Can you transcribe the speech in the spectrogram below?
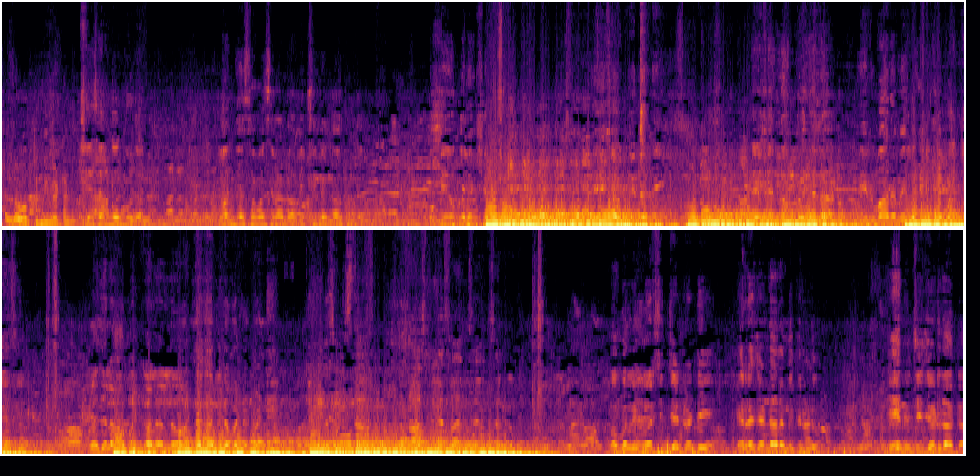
ఏ సంఘం కూడా వంద సంవత్సరాలు అవిచ్ఛిన్నం కాకుండా ఒకే ఒక లక్ష్యం. దేశ అభ్యున్నతి దేశంలో ప్రజల నిర్మాణమే లక్ష్యంగా పనిచేసి ప్రజల ఆపత్కాలంలో అండగా నిలబడినటువంటి సంస్థ రాష్ట్రీయ స్వయం సేవక సంఘం. మమ్మల్ని విమర్శించేటువంటి ఎర్ర జెండాల మిత్రులు ఏ నుంచి జడు దాకా?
